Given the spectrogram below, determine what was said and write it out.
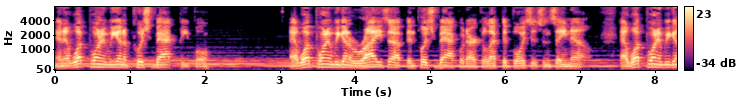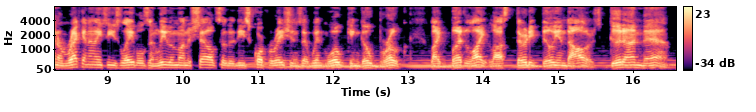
And at what point are we going to push back, people? At what point are we going to rise up and push back with our collective voices and say no? At what point are we going to recognize these labels and leave them on the shelf so that these corporations that went woke can go broke? Like Bud Light lost $30 billion. Good on them.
